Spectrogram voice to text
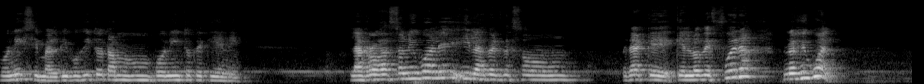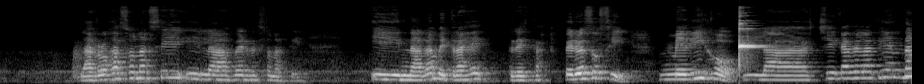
Buenísima, el dibujito tan bonito que tiene. Las rojas son iguales y las verdes son... ¿Verdad? Que lo de fuera no es igual. Las rojas son así y las verdes son así. Y nada, me traje tres tazas. Pero eso sí, me dijo la chica de la tienda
